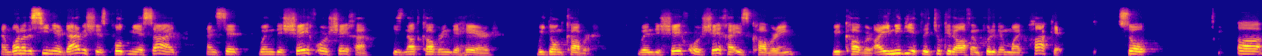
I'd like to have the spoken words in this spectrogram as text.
And one of the senior dervishes pulled me aside and said, "When the sheikh or sheikha is not covering the hair, we don't cover. When the sheikh or sheikha is covering, we cover. I immediately took it off and put it in my pocket. So, uh,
